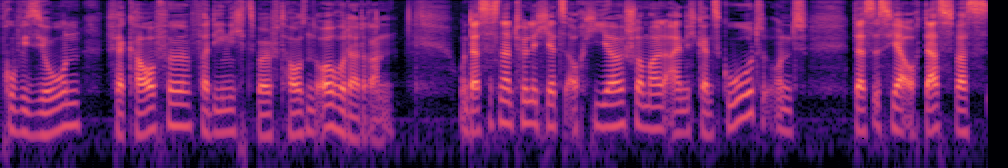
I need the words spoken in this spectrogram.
Provision verkaufe, verdiene ich 12.000 Euro daran. Und das ist natürlich jetzt auch hier schon mal eigentlich ganz gut. Und das ist ja auch das, was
